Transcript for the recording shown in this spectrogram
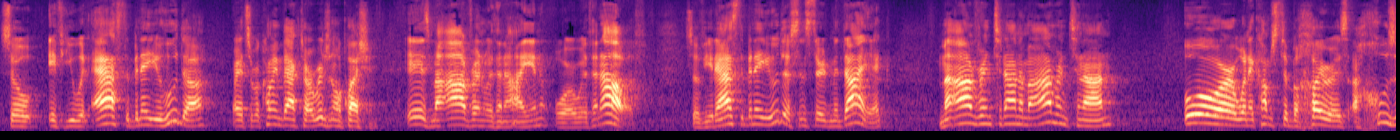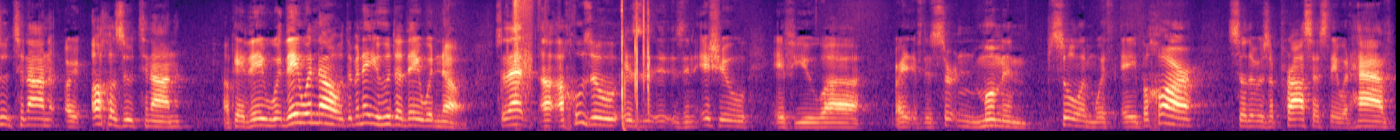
So if you would ask the Bnei Yehuda, right, so we're coming back to our original question. Is Ma'avrin with an ayin or with an aleph? So if you'd ask the Bnei Yehuda, since they're Medayik, Ma'avrin Tanan and Ma'avrin Tanan, or when it comes to Bechiras, Achuzu Tanan or Achazu Tanan, okay, they would, they would know, the Bnei Yehuda, they would know. So that uh, Achuzu is, is an issue if you, uh, right, if there's certain mumim, sulim with a Bechar, so there was a process they would have,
